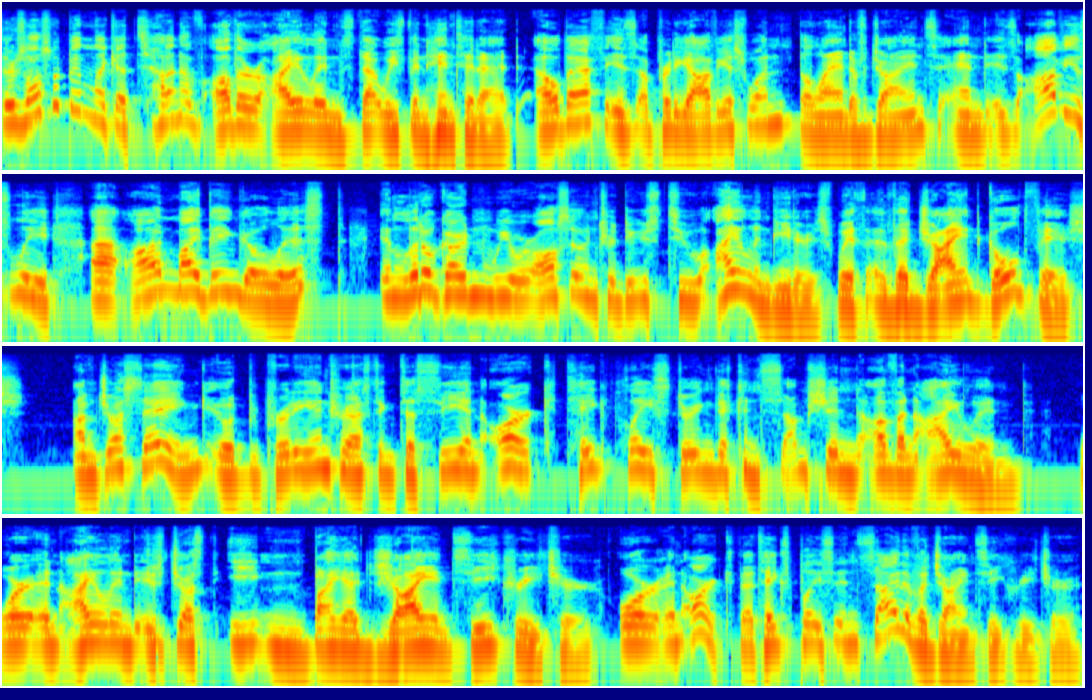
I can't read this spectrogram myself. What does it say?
There's also been like a ton of other islands that we've been hinted at. Elbaf is a pretty obvious one, the land of giants, and is obviously uh, on my bingo list. In Little Garden, we were also introduced to island eaters with the giant goldfish. I'm just saying, it would be pretty interesting to see an arc take place during the consumption of an island, where an island is just eaten by a giant sea creature, or an arc that takes place inside of a giant sea creature.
